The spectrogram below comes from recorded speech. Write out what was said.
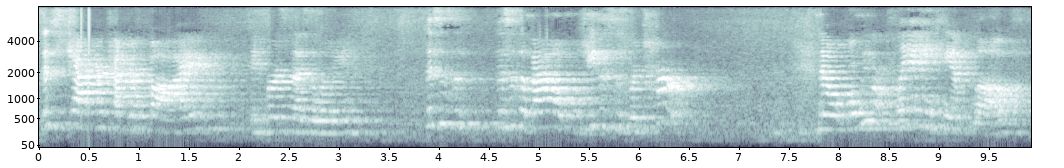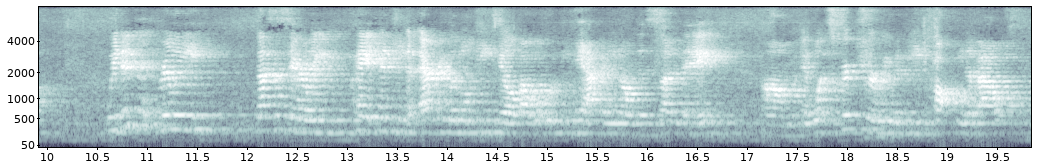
This chapter, chapter 5 in 1 Thessalonians, this is, this is about Jesus' return. Now, when we were planning Camp Love, we didn't really necessarily pay attention to every little detail about what would be happening on this Sunday um, and what scripture we would be talking about.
